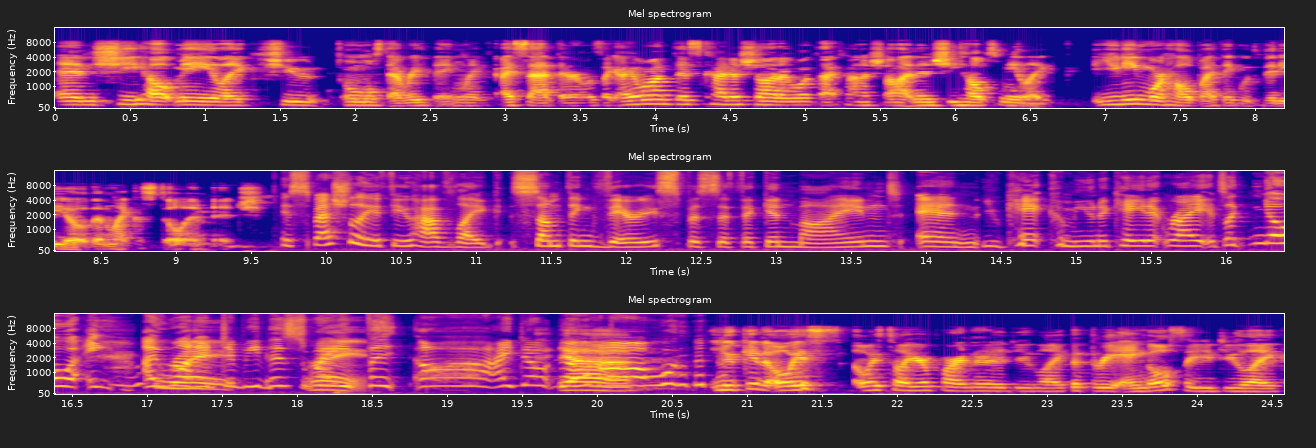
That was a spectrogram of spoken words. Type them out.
And she helped me like shoot almost everything. Like I sat there and was like, I want this kind of shot, I want that kind of shot, and then she helps me like you need more help, I think, with video than like a still image. Especially if you have like something very specific in mind and you can't communicate it right. It's like, no, I, I want it to be this way, Right. but uh, I don't know Yeah. how. You can always always tell your partner to do like the three angles. So you do like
